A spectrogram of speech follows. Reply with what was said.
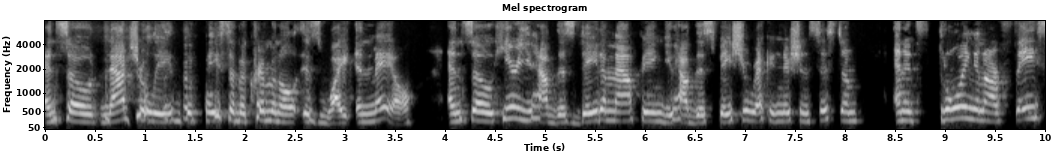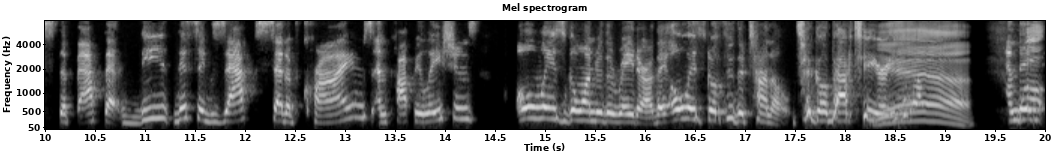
And so naturally, the face of a criminal is white and male. And so here you have this data mapping, you have this facial recognition system, and it's throwing in our face the fact that the, this exact set of crimes and populations always go under the radar. They always go through the tunnel to go back to your yeah. and they Well-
